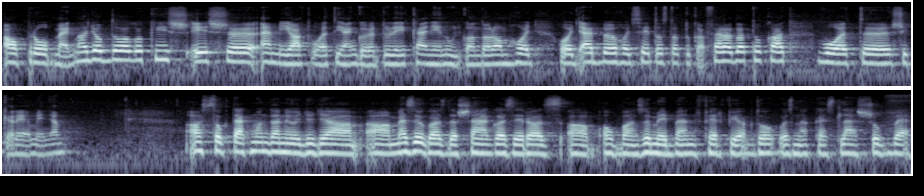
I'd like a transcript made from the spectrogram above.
apróbb, meg nagyobb dolgok is, és emiatt volt ilyen gördülékeny. Én úgy gondolom, hogy, hogy ebből, hogy szétosztottuk a feladatokat, volt sikerélményem. Azt szokták mondani, hogy ugye a, mezőgazdaság azért az a, abban zömében férfiak dolgoznak, ezt lássuk be.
